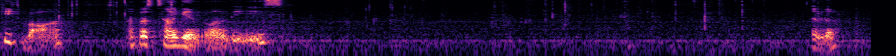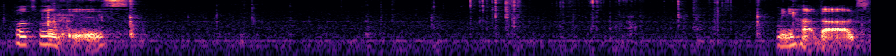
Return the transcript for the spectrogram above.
Heath bar. My first time getting one of these. And the fourth one is mini hot dogs.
